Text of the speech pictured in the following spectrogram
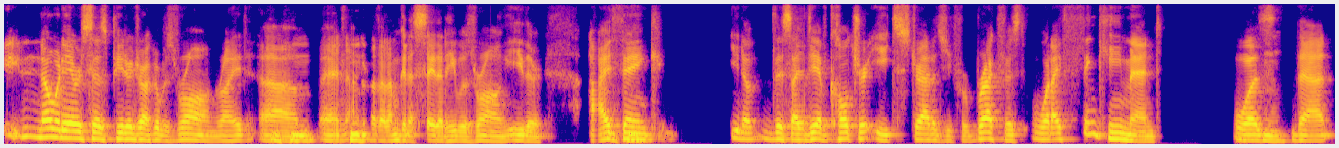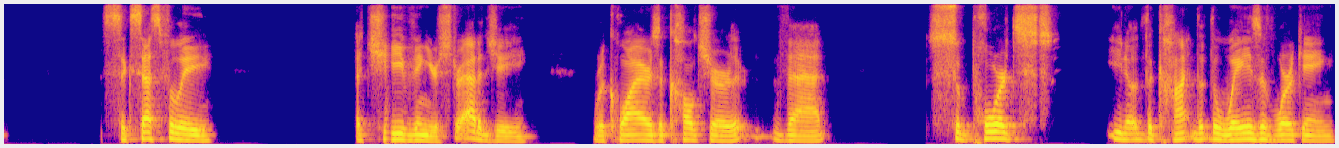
nobody ever says Peter Drucker was wrong, right? Um, mm-hmm. And I don't know that I'm going to say that he was wrong either. I mm-hmm. think, you know, this idea of culture eats strategy for breakfast. What I think he meant was mm-hmm. that successfully achieving your strategy requires a culture that supports, you know, the kind the, the ways of working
